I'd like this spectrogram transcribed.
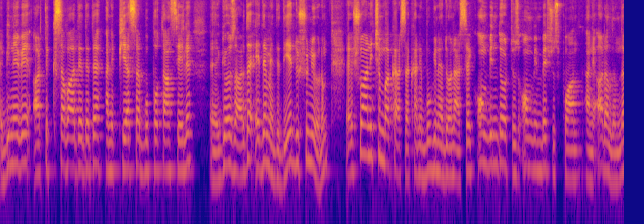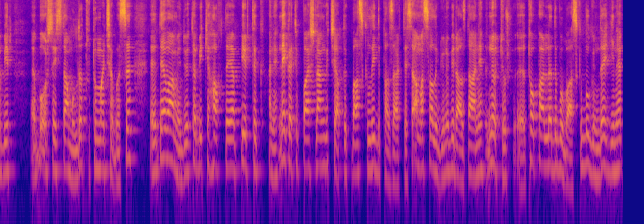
E, Bir nevi artık kısa vadede de hani piyasa bu potansiyeli e, göz ardı edemedi diye düşünüyorum. E, Şu an için bakarsak hani bugüne dönersek 10.400-10.500 puan hani aralığında bir Borsa İstanbul'da tutunma çabası e, devam ediyor. Tabii ki haftaya bir tık hani negatif başlangıç yaptık. Baskılıydı pazartesi ama salı günü biraz daha hani nötr e, toparladı bu baskı. Bugün de yine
